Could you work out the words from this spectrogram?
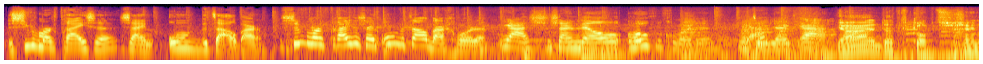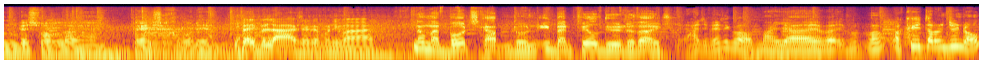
de supermarktprijzen zijn onbetaalbaar. De supermarktprijzen zijn onbetaalbaar geworden. Ja, ze zijn wel hoger geworden, natuurlijk. Ja. Ja, dat klopt. Ze zijn best wel uh, prijzig geworden, ja. Bij belazen, dat maar niet waar. Nou, met boodschappen doen, u bent veel duurder uit. Ja, dat weet ik wel. Maar ja, wat, wat kun je daar aan doen dan?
